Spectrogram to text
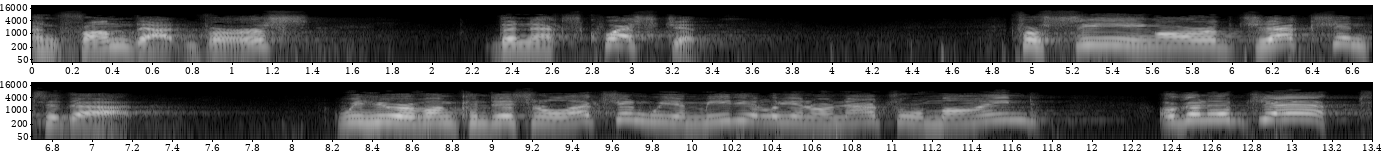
And from that verse, the next question. Foreseeing our objection to that. We hear of unconditional election, we immediately, in our natural mind, are going to object.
